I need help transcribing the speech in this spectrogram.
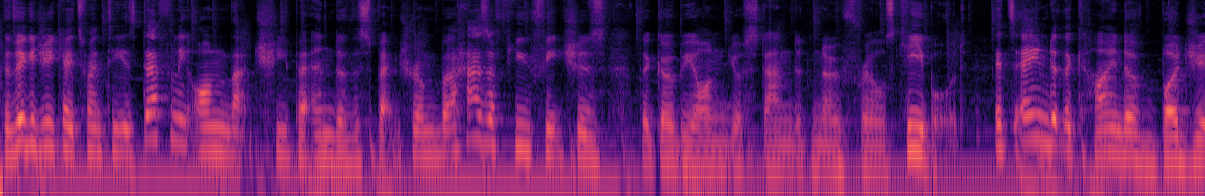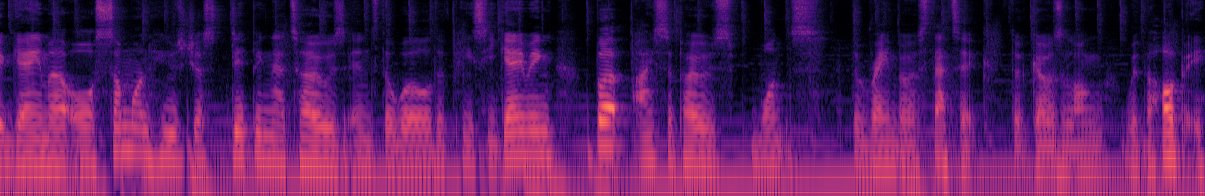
The Vigor GK20 is definitely on that cheaper end of the spectrum, but has a few features that go beyond your standard no-frills keyboard. It's aimed at the kind of budget gamer or someone who's just dipping their toes into the world of PC gaming, but I suppose wants the rainbow aesthetic that goes along with the hobby.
